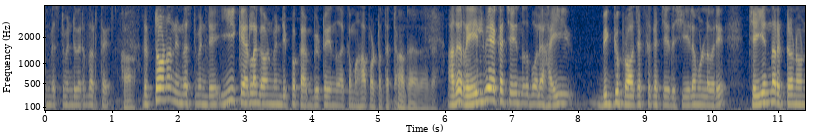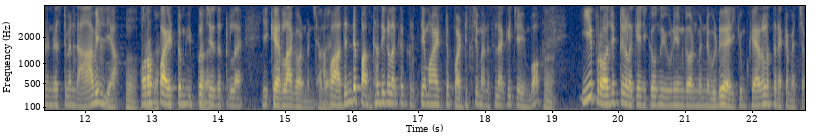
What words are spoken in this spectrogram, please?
ഇൻവെസ്റ്റ്മെന്റ് വരുന്നിടത്ത്. റിട്ടേൺ ഓൺ ഇൻവെസ്റ്റ്മെന്റ് ഈ കേരള ഗവൺമെന്റ് ഇപ്പോൾ കമ്പ്യൂട്ട് ചെയ്യുന്നതൊക്കെ മഹാപൊട്ടത്തെറ്റാണ് അത് റെയിൽവേ ഒക്കെ ചെയ്യുന്നത് പോലെ ഹൈ ബിഗ് പ്രോജക്ട്സ് ഒക്കെ ചെയ്ത് ശീലമുള്ളവർ ചെയ്യുന്ന റിട്ടേൺ ഓൺ ഇൻവെസ്റ്റ്മെന്റ് ആവില്ല. ഉറപ്പായിട്ടും ഇപ്പോൾ ചെയ്തിട്ടുള്ള ഈ കേരള ഗവൺമെന്റ് അപ്പോൾ അതിന്റെ പദ്ധതികളൊക്കെ കൃത്യമായിട്ട് പഠിച്ച് മനസ്സിലാക്കി ചെയ്യുമ്പോൾ ഈ പ്രോജക്റ്റുകളൊക്കെ എനിക്ക് തോന്നുന്നു യൂണിയൻ ഗവൺമെന്റിന് വിടുകയായിരിക്കും കേരളത്തിനൊക്കെ മെച്ചം.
